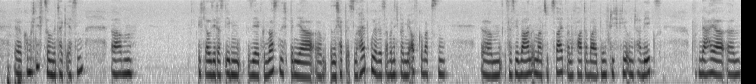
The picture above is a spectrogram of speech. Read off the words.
äh, komme ich nicht zum Mittagessen. Ähm, ich glaube, sie hat das eben sehr genossen. Ich bin ja, ähm, also ich habe jetzt einen Halbbruder, der ist aber nicht bei mir aufgewachsen. Ähm, das heißt, wir waren immer zu zweit. Mein Vater war beruflich viel unterwegs. Von daher ähm,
